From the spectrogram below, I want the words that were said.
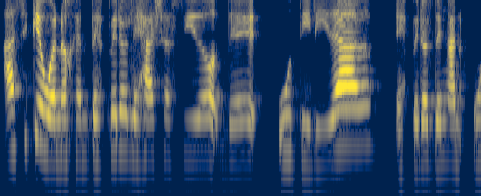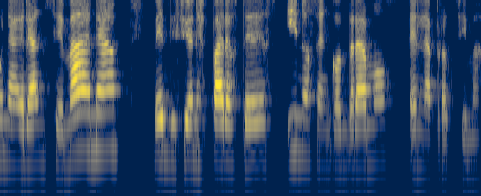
Así que bueno, gente, espero les haya sido de utilidad, espero tengan una gran semana, bendiciones para ustedes y nos encontramos en la próxima.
